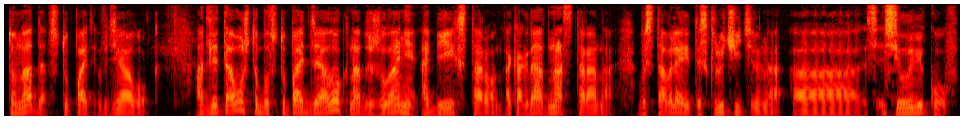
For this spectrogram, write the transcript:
то надо вступать в диалог. А для того, чтобы вступать в диалог, надо желание обеих сторон. А когда одна сторона выставляет исключительно э, силовиков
